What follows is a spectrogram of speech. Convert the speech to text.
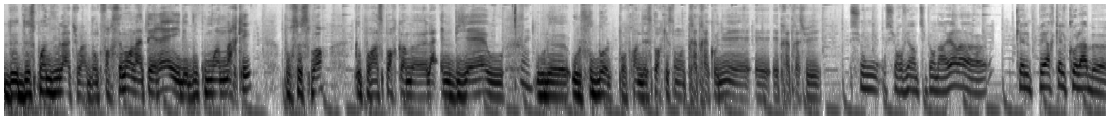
de, de ce point de vue-là, tu vois. Donc forcément, l'intérêt, il est beaucoup moins marqué pour ce sport que pour un sport comme euh, la NBA ou, Ouais. ou, le, ou le football, pour prendre des sports qui sont très très connus et, et- et très très suivis. Si on, si on revient un petit peu en arrière, là, euh, quel paire, quel collab euh,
